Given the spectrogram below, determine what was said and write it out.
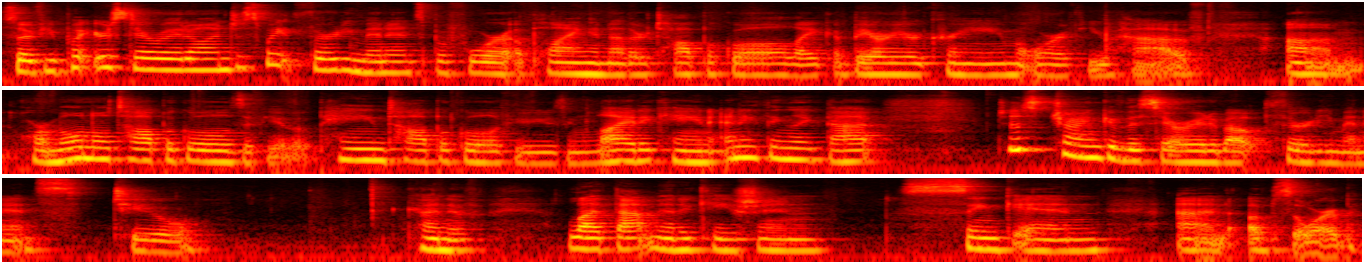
So if you put your steroid on, just wait 30 minutes before applying another topical like a barrier cream, or if you have um, hormonal topicals, if you have a pain topical, if you're using lidocaine, anything like that, just try and give the steroid about 30 minutes to kind of let that medication sink in and absorb.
